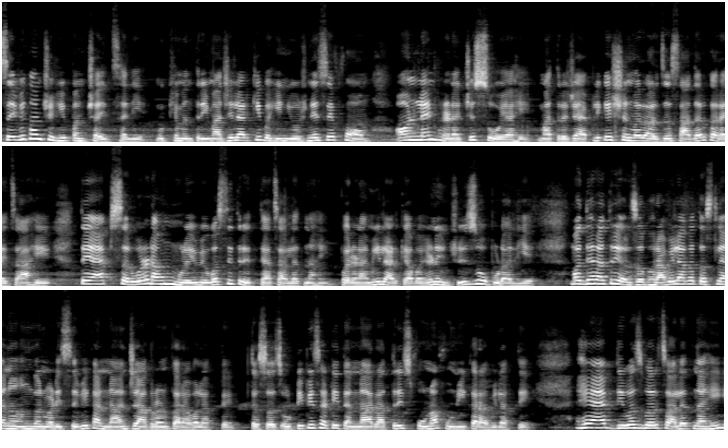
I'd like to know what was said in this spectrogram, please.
सेविकांची ही पंचायत झाली आहे मुख्यमंत्री माझी लाडकी बहीण योजनेचे फॉर्म ऑनलाईन भरण्याची सोय आहे. मात्र ज्या ॲप्लिकेशनवर अर्ज सादर करायचा आहे ते ॲप सर्व्हर डाऊनमुळे व्यवस्थितरित्या चालत नाही. परिणामी लाडक्या बहिणींची झोप उडाली आहे मध्यरात्री अर्ज भरावे लागत असल्यानं अंगणवाडी सेविकांना जागरण करावं लागते. तसंच ओ टी पीसाठी त्यांना रात्रीच फोनाफोनी करावी लागते. हे ॲप दिवसभर चालत नाही.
